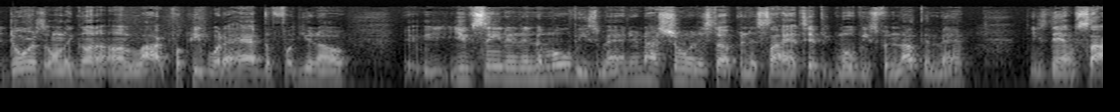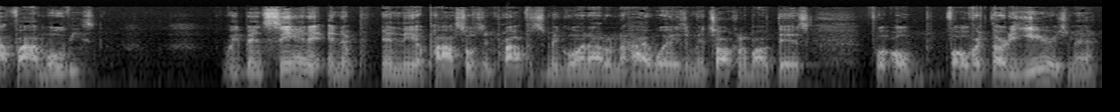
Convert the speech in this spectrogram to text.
The door's only going to unlock for people that have the, you know, You've seen it in the movies, man. They're not showing this stuff in the scientific movies for nothing, man. These damn sci-fi movies. We've been seeing it in the in the apostles and prophets have been going out on the highways and been talking about this for for over 30 years, man.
